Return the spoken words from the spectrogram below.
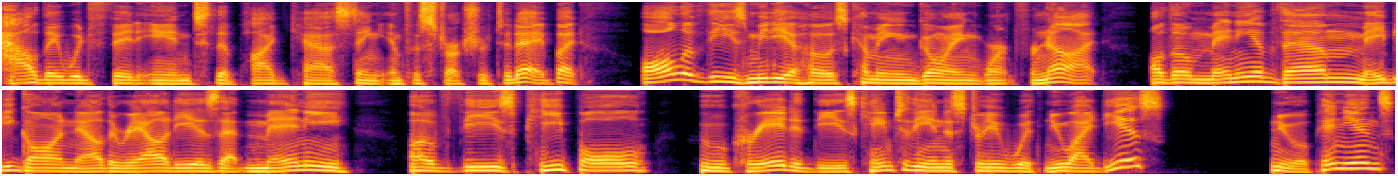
how they would fit into the podcasting infrastructure today. But all of these media hosts coming and going weren't for naught. Although many of them may be gone now, the reality is that many of these people who created these came to the industry with new ideas, new opinions,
